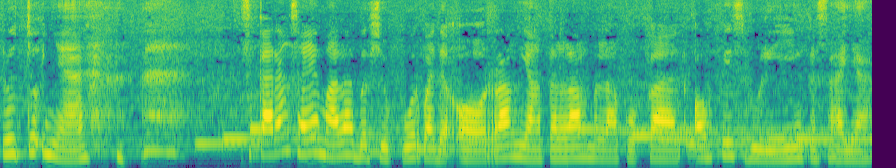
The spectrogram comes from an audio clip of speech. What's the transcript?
lucunya sekarang saya malah bersyukur pada orang yang telah melakukan office bullying ke saya.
